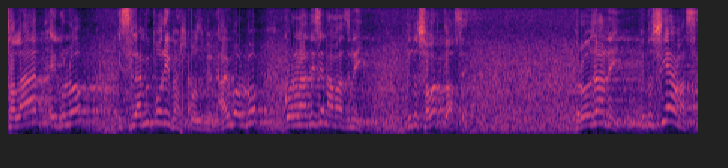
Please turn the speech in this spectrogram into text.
সলাদ এগুলো ইসলামী পরিভাষা। বুঝবেন আমি বলব, কোরআন, হাদিসে নামাজ নেই, কিন্তু সলাদ তো আছে। রোজা নেই, কিন্তু সিয়াম আছে।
